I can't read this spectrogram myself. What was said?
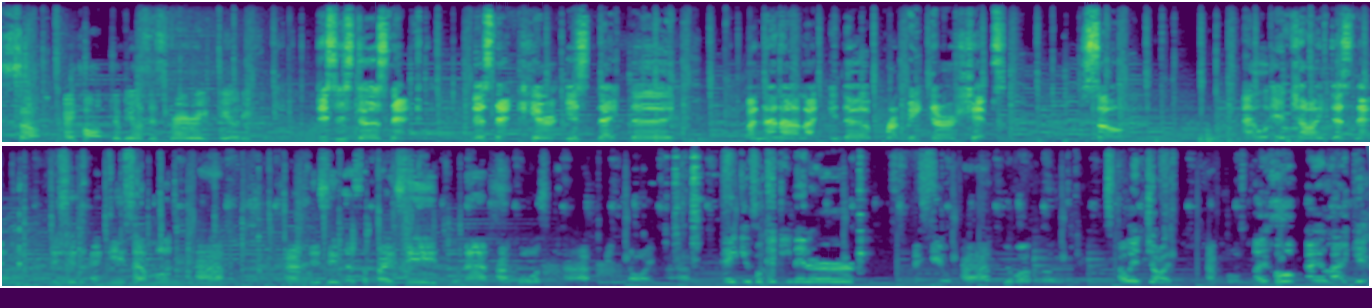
So I hope the view is very beautiful. This is the snack. The snack here is like the banana like in the paprika shapes. So I will enjoy the snack. This is Anki Salmon and this is the spicy tuna tacos ครับ enjoy ครับ Thank you for making dinner. thank you ครับ You're welcome. I'll enjoy. ครับผม I hope I like it.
